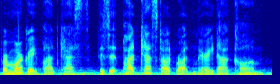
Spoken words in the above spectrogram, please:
For more great podcasts, visit podcast.roddenberry.com.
